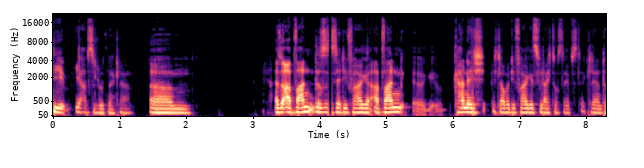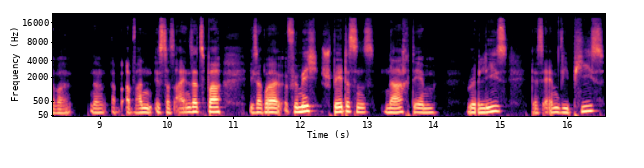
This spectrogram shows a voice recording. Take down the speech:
Die, ja, absolut, na klar. Ähm, also ab wann, das ist ja die Frage, ab wann äh, kann ich, ich glaube, die Frage ist vielleicht auch selbsterklärend, aber ne, ab, ab wann ist das einsetzbar? Ich sag mal, für mich spätestens nach dem Release des MVPs,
